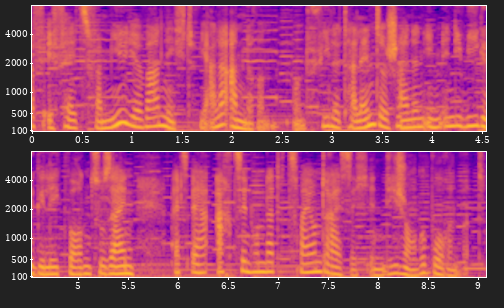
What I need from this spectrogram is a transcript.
Gustav Eiffels Familie war nicht wie alle anderen und viele Talente scheinen ihm in die Wiege gelegt worden zu sein, als er 1832 in Dijon geboren wird.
